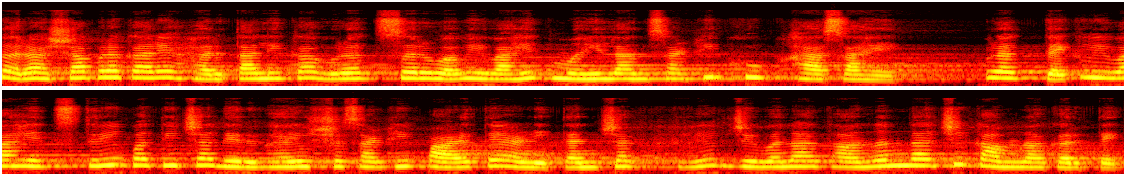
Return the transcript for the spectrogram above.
तर अशा प्रकारे हरतालिका व्रत सर्व विवाहित महिलांसाठी खूप खास आहे. प्रत्येक विवाहित स्त्री पतीच्या दीर्घायुष्यासाठी पाळते आणि त्यांच्या जीवनात आनंदाची कामना करते.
